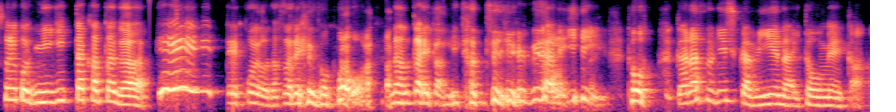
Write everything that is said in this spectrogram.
それこう握った方が、えーって声を出されるのを 何回か見たっていうぐらい、とガラスにしか見えない透明感。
